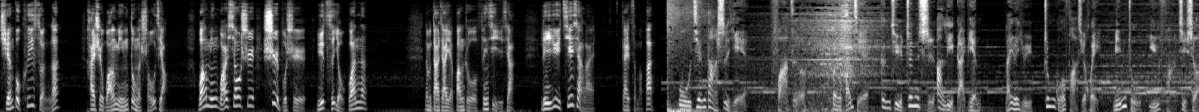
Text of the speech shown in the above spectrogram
全部亏损了，还是王明动了手脚？王明玩消失是不是？与此有关呢？那么大家也帮助分析一下，李煜接下来该怎么办？五间大视野，法则。本环节根据真实案例改编，来源于中国法学会民主与法治社。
